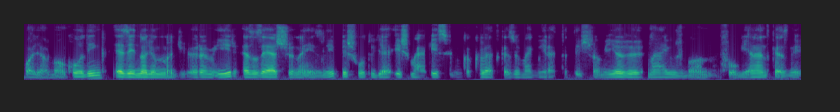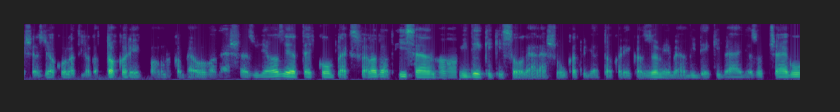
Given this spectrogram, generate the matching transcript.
Magyar Bank Holding. Ez egy nagyon nagy örömhír, ez az első nehéz lépés volt, ugye, és már készülünk a következő megmérettetésre, ami jövő májusban fog jelentkezni, és ez gyakorlatilag a takarékbanknak a beolvadása. Ez ugye azért egy komplex feladat, hiszen a vidéki kiszolgálásunkat, ugye a takarék az zömében vidéki beágyazottságú,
